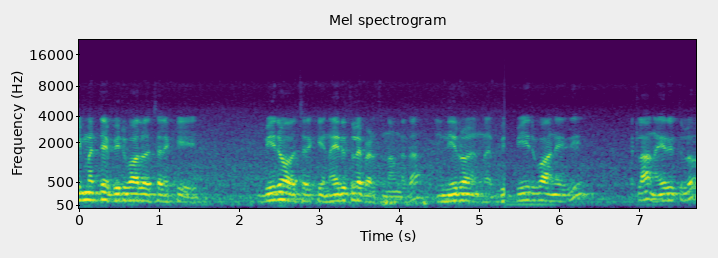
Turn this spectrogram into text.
ఈ మధ్య బీరువాలో బీరో బీరువా వచ్చరికి నైరుతిలో పెడుతున్నాం కదా. ఈ నీరు బీరువా అనేది ఇట్లా నైరుతిలో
